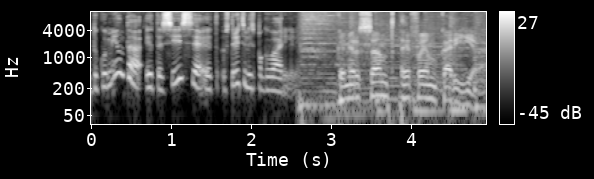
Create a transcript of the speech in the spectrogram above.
документа эта сессия, это, встретились, поговорили. Коммерсант ФМ «Карьера».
